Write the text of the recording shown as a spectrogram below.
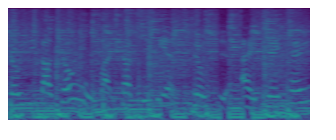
周一到周五晚上七点，就是 IJK。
